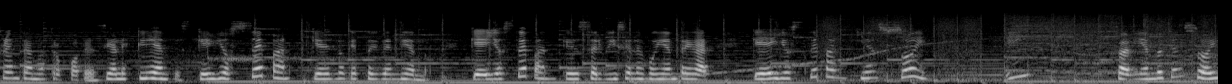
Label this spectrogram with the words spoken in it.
frente a nuestros potenciales clientes, que ellos sepan qué es lo que estoy vendiendo, que ellos sepan qué servicio les voy a entregar, que ellos sepan quién soy, y sabiendo quién soy,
